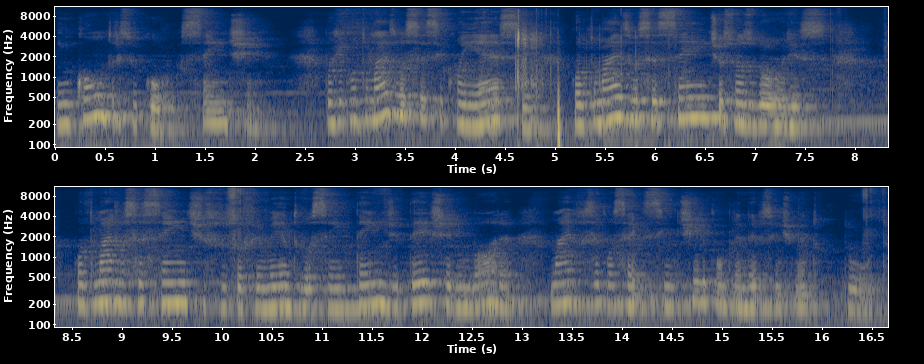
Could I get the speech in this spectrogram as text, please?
encontre seu corpo, sente. Porque quanto mais você se conhece, quanto mais você sente as suas dores, Quanto mais você sente o sofrimento, você entende, deixa ele embora, mais você consegue sentir e compreender o sentimento do outro.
